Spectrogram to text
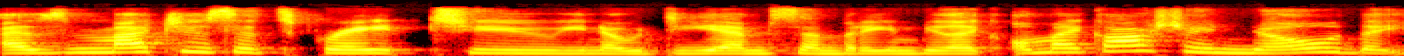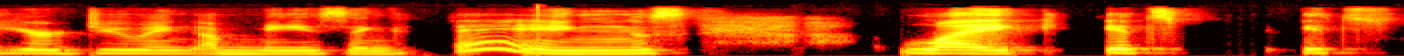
as much as it's great to you know dm somebody and be like oh my gosh i know that you're doing amazing things like it's it's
